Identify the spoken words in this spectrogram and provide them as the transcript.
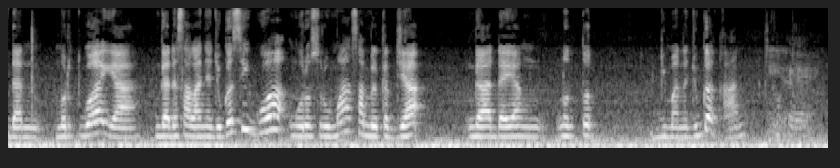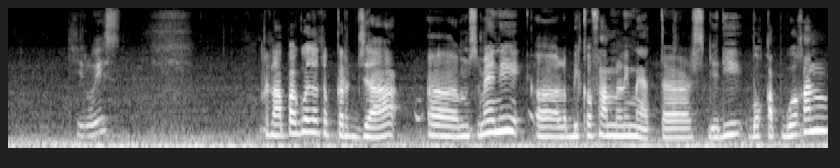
Dan menurut gue ya nggak ada salahnya juga sih gue ngurus rumah sambil kerja. Nggak ada yang nuntut gimana juga kan? Oke. Si Luis? kenapa gue tetap kerja? Em, sebenarnya ini eh, lebih ke family matters. Jadi bokap gue kan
